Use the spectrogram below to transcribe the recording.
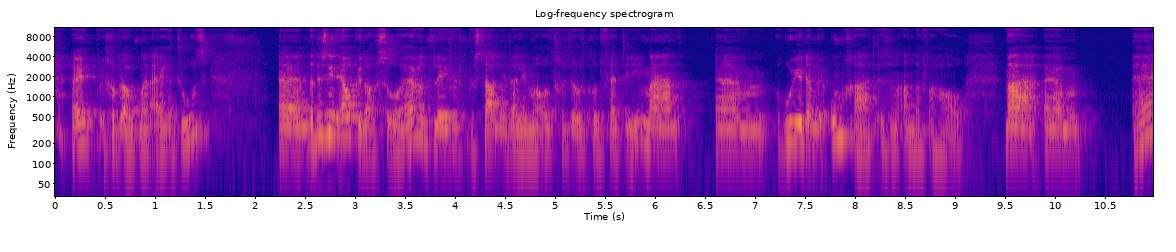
ik gebruik mijn eigen tools. Uh, dat is niet elke dag zo, hè, want het leven bestaat niet alleen maar uit gedeeld confetti. Maar um, hoe je daarmee omgaat is een ander verhaal. Maar um, hè,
